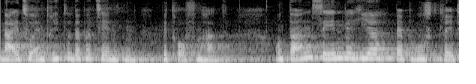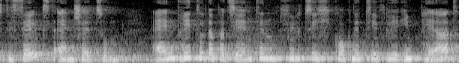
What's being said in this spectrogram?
nahezu ein Drittel der Patienten betroffen hat. Und dann sehen wir hier bei Brustkrebs die Selbsteinschätzung. Ein Drittel der Patientinnen fühlt sich cognitively impaired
